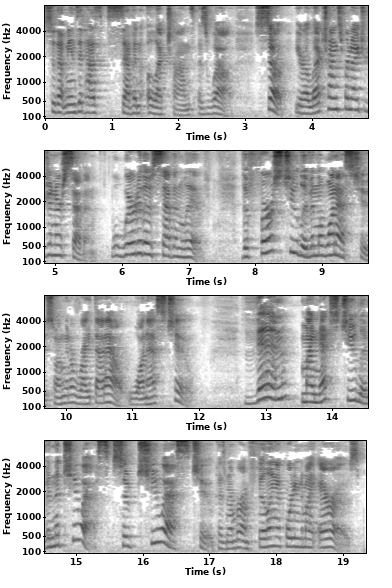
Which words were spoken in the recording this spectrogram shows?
so that means it has seven electrons as well. So your electrons for nitrogen are seven. Well, where do those seven live? The first two live in the 1s2, so I'm going to write that out, 1s2. Then my next two live in the 2s, so 2s2, because remember I'm filling according to my arrows.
